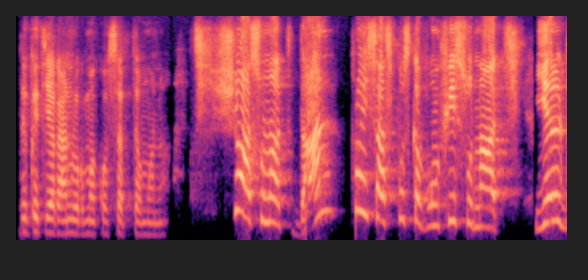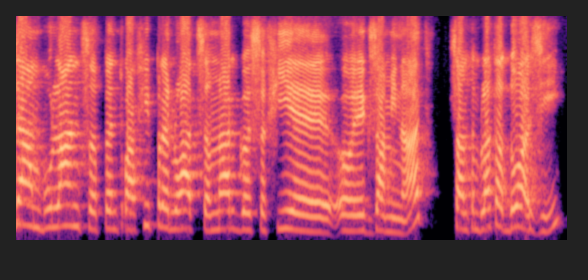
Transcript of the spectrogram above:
decât era în urmă cu o săptămână. Și a sunat Dan, păi s-a spus că vom fi sunați el de ambulanță pentru a fi preluat să meargă să fie uh, examinat. S-a întâmplat a doua zi,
